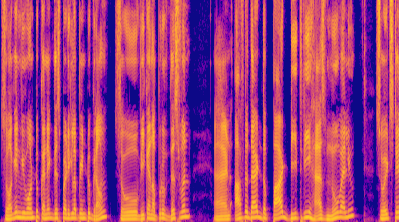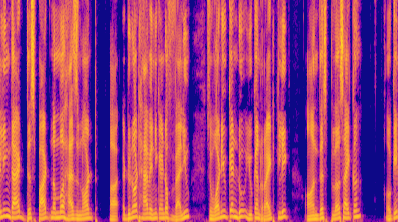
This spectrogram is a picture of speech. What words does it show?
So again we want to connect this particular pin to ground. So we can approve this one. And after that the part D3 has no value so it's telling that this part number has not uh, do not have any kind of value. So what you can do you can right click on this plus icon okay?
